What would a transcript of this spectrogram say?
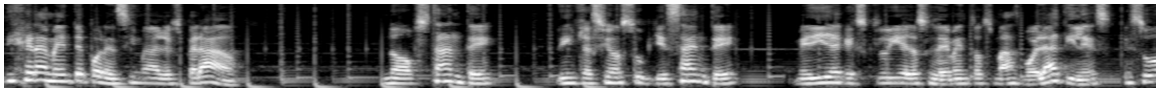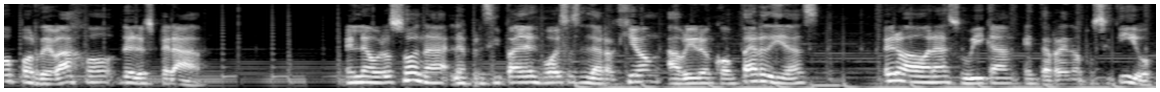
ligeramente por encima de lo esperado. No obstante, la inflación subyacente, medida que excluye los elementos más volátiles, estuvo por debajo de lo esperado. En la eurozona, las principales bolsas de la región abrieron con pérdidas, pero ahora se ubican en terreno positivo.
